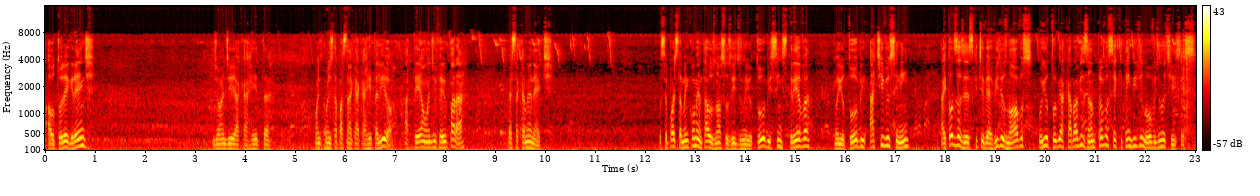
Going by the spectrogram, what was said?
A altura é grande, de onde a carreta onde está passando aqui a carreta ali, ó, até onde veio parar essa caminhonete. Você pode também comentar os nossos vídeos no YouTube, se inscreva no YouTube, ative o sininho. Aí todas as vezes que tiver vídeos novos, o YouTube acaba avisando para você que tem vídeo novo de notícias.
